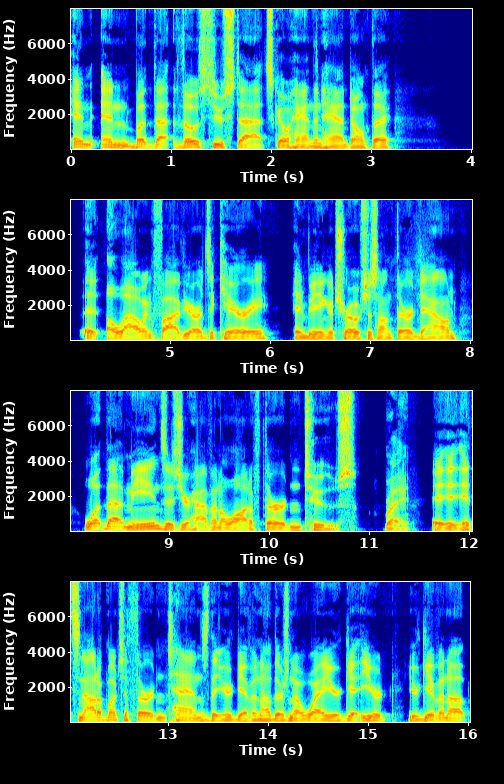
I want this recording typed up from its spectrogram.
and and but that those two stats go hand in hand don't they It- allowing five yards a carry and being atrocious on third down what that means is you're having a lot of third and twos right. It- it's not a bunch of third and tens that you're giving up there's no way you're get you're you're giving up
